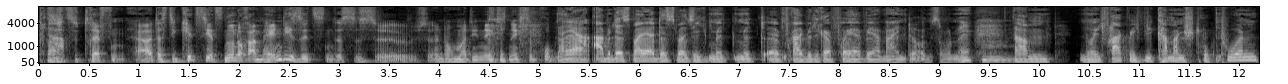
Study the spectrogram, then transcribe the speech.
Klar. sich zu treffen. Ja, dass die Kids jetzt nur noch am Handy sitzen, das ist, äh, ist nochmal die nächste, nächste Problem. naja, aber das war ja das, was ich mit, mit äh, freiwilliger Feuerwehr meinte und so, ne? Hm. Ähm, nur ich frage mich, wie kann man Strukturen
